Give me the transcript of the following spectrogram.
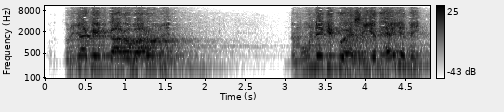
اور دنیا کے ان کاروباروں میں نمونے کی کوئی حیثیت ہے یا نہیں؟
